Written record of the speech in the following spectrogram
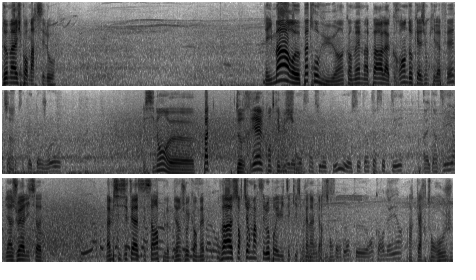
Dommage pour Marcelo. Neymar, euh, pas trop vu, hein, quand même, à part la grande occasion qu'il a faite. Et sinon, euh, pas de réelle Ah, contribution. Bien euh, joué, Alisson. Même si c'était assez simple, bien joué quand même. On va sortir Marcelo pour éviter qu'il se prenne un carton. Un carton rouge.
